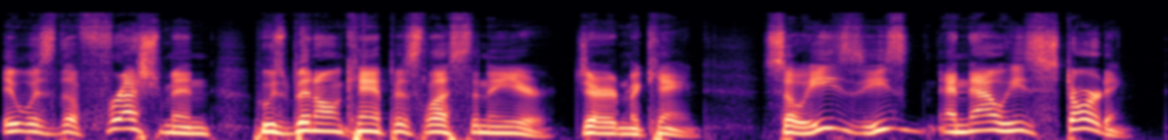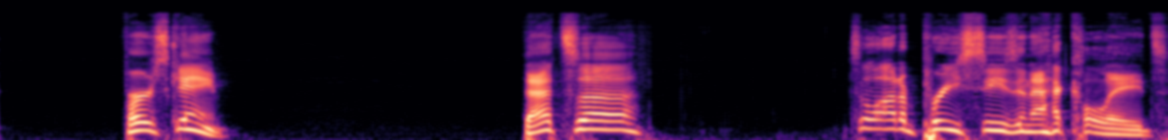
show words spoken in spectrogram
It was the freshman who's been on campus less than a year, Jared McCain. So he's he's and now he's starting. First game. That's uh it's a lot of preseason accolades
